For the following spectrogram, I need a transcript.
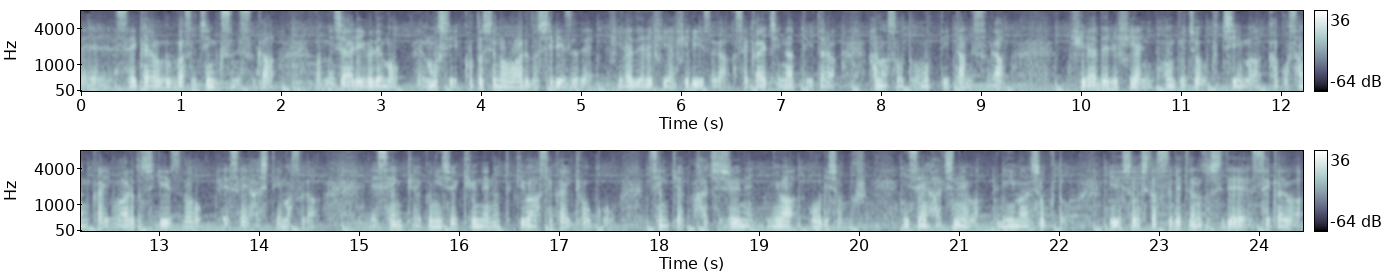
えー、政界を動かすジンクスですが、まあ、メジャーリーグでも、えー、もし今年のワールドシリーズでフィラデルフィア・フィリーズが世界一になっていたら話そうと思っていたんですがフィラデルフィアに本拠地を置くチームは過去3回ワールドシリーズを制覇していますが1929年の時は世界恐慌1980年にはオイルショック2008年はリーマンショックと優勝した全ての年で世界は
